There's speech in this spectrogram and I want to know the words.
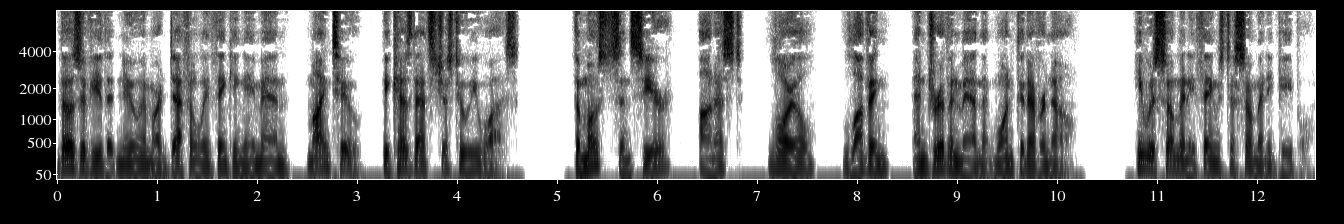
Those of you that knew him are definitely thinking amen, mine too, because that's just who he was. The most sincere, honest, loyal, loving, and driven man that one could ever know. He was so many things to so many people.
